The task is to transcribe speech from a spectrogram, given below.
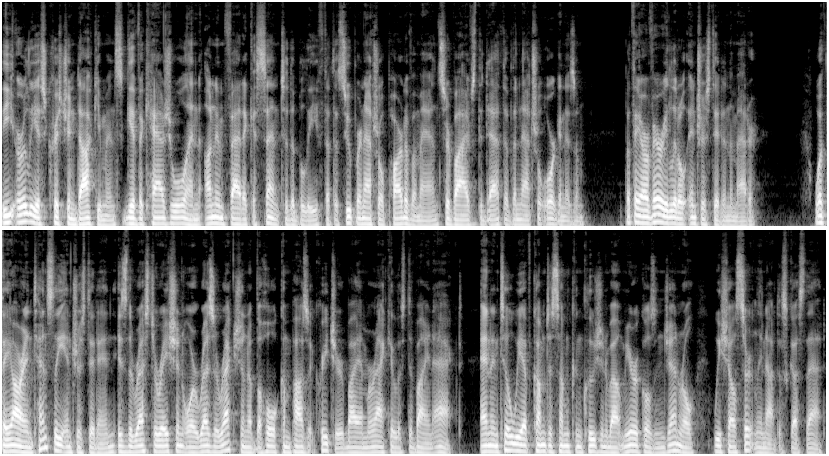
The earliest Christian documents give a casual and unemphatic assent to the belief that the supernatural part of a man survives the death of the natural organism, but they are very little interested in the matter. What they are intensely interested in is the restoration or resurrection of the whole composite creature by a miraculous divine act, and until we have come to some conclusion about miracles in general, we shall certainly not discuss that.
